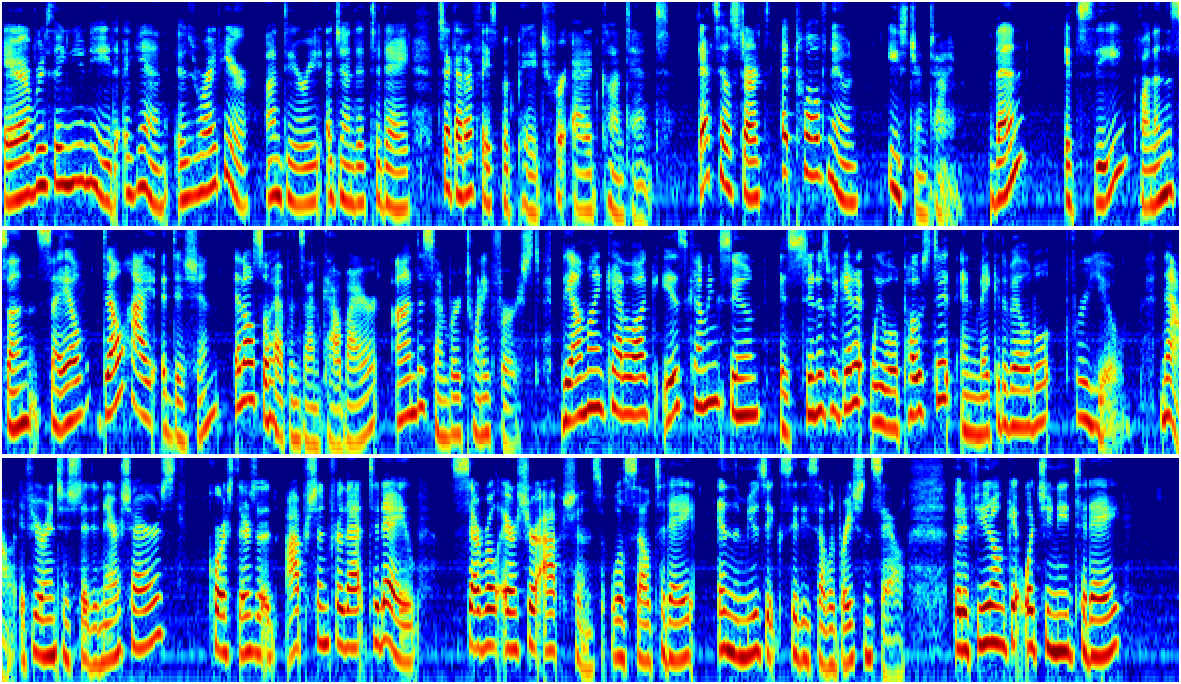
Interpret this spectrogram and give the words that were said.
Everything you need, again, is right here on Dairy Agenda today. Check out our Facebook page for added content. That sale starts at 12 noon Eastern Time. Then it's the Fun in the Sun sale Delhi edition. It also happens on Cowbuyer on December 21st. The online catalog is coming soon. As soon as we get it, we will post it and make it available for you. Now, if you're interested in Ayrshires, of course, there's an option for that today. Several Ayrshire options will sell today in the Music City Celebration sale. But if you don't get what you need today,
